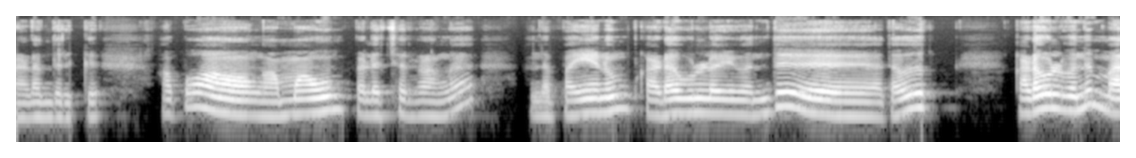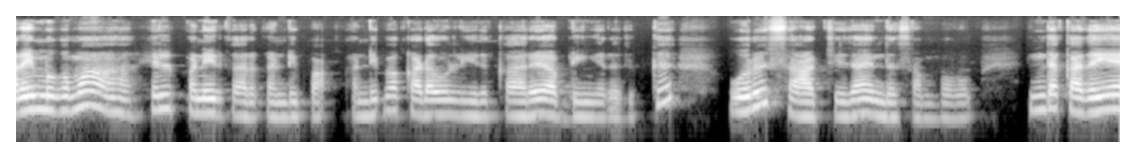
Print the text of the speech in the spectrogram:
நடந்திருக்கு. அப்போது அவங்க அம்மாவும் பிழைச்சிட்றாங்க. அந்த பையனும் கடவுளை வந்து அதாவது கடவுள் வந்து மறைமுகமாக ஹெல்ப் பண்ணியிருக்காரு கண்டிப்பாக கண்டிப்பாக கடவுள் இருக்கார் அப்படிங்கிறதுக்கு ஒரு சாட்சி தான் இந்த சம்பவம். இந்த கதையை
